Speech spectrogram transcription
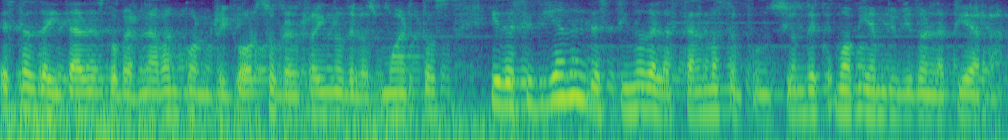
Estas deidades gobernaban con rigor sobre el reino de los muertos y decidían el destino de las almas en función de cómo habían vivido en la tierra.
